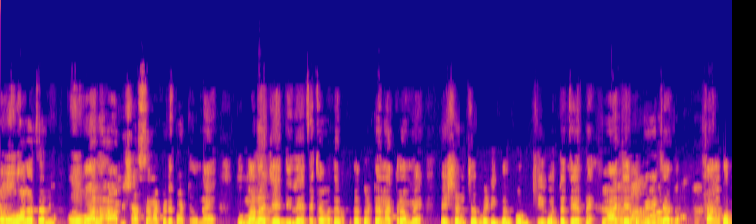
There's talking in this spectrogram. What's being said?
अहवालाचा अहवाल हा आम्ही शासनाकडे पाठवलाय. तुम्हाला जे दिलंय त्याच्यामध्ये फक्त घटनाक्रम आहे. पेशंटचं मेडिकल कोणतीही गोष्ट तयार नाही. आज जे तुम्ही विचारलं सांगतो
